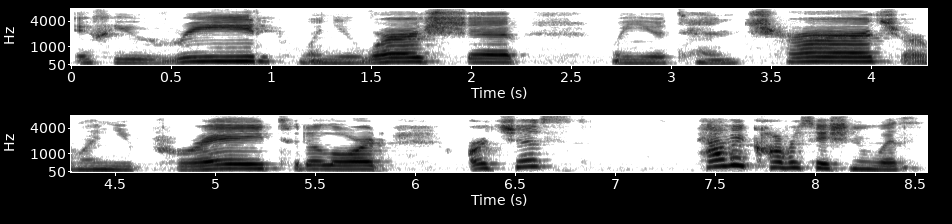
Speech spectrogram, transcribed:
if you read, when you worship, when you attend church, or when you pray to the Lord, or just have a conversation with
